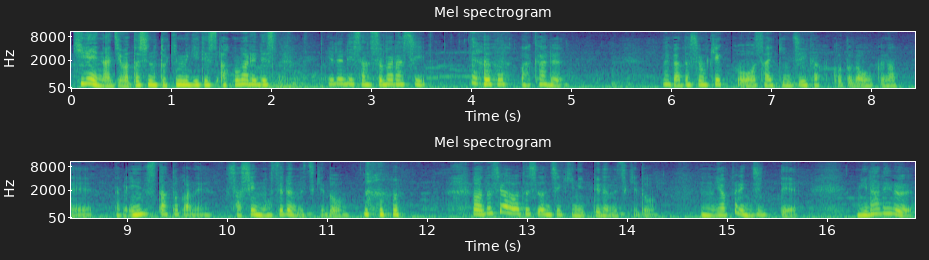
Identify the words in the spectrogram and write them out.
綺麗な字私のときめきです。憧れです。ゆるりさん素晴らしい。わかる。なんか私も結構最近字書くことが多くなってなんかインスタとかね写真載せるんですけど。私は私の字気に入ってるんですけど、うん、やっぱり字って見られる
